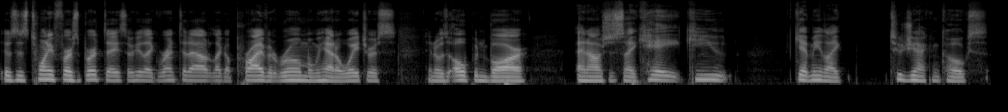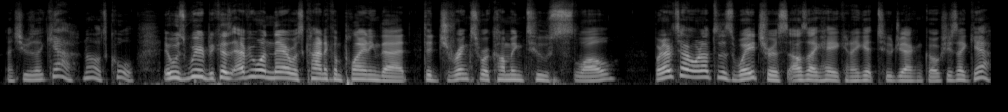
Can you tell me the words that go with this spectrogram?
it was his 21st birthday, so he like rented out like a private room, and we had a waitress, and it was open bar, and I was just like, hey, can you get me like two Jack and Cokes? And she was like, yeah, no, it's cool. It was weird because everyone there was kind of complaining that the drinks were coming too slow. But every time I went up to this waitress, I was like, hey, can I get two Jack and Cokes? She's like, yeah,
